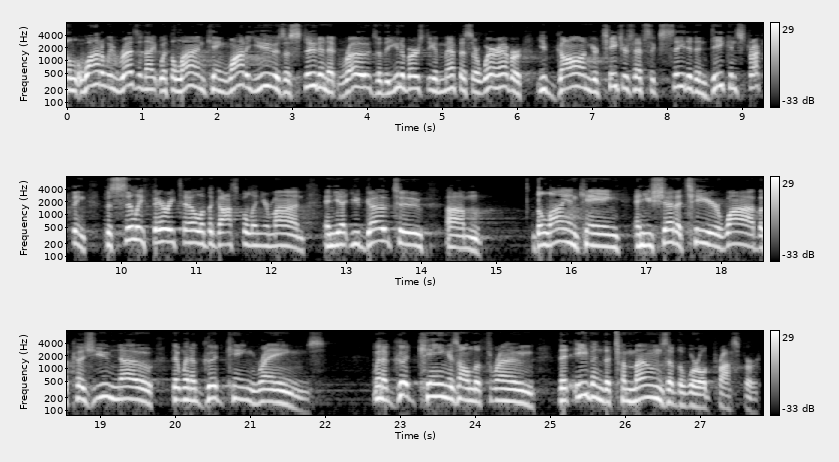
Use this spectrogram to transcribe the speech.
the, why do we resonate with the Lion King? Why do you as a student at Rhodes or the University of Memphis or wherever you've gone, your teachers have succeeded in deconstructing the silly fairy tale of the gospel in your mind, and yet you go to um, the Lion King and you shed a tear. Why? Because you know that when a good king reigns, when a good king is on the throne, that even the Timons of the world prosper.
